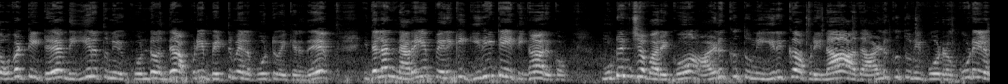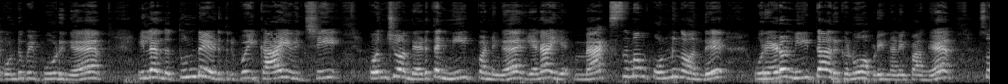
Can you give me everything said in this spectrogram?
துவட்டிட்டு அந்த ஈர துணியை கொண்டு வந்து அப்படியே பெட்டு மேல போட்டு வைக்கிறது. இதெல்லாம் நிறைய பேருக்கு இரிட்டேட்டிங்கா இருக்கும். முடிஞ்ச வரைக்கும் அழுக்கு துணி இருக்கு அப்படின்னா அது அழுக்கு துணி போடுற கூடையில கொண்டு போய் போடுங்க. இல்ல அந்த துண்டை எடுத்துட்டு போய் காய வச்சு கொஞ்சம் அந்த இடத்த நீட் பண்ணுங்க. ஏன்னா மேக்சிமம் பொண்ணுங்க வந்து ஒரு இடம் நீட்டா இருக்கணும் அப்படின்னு நினைப்பாங்க. சோ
